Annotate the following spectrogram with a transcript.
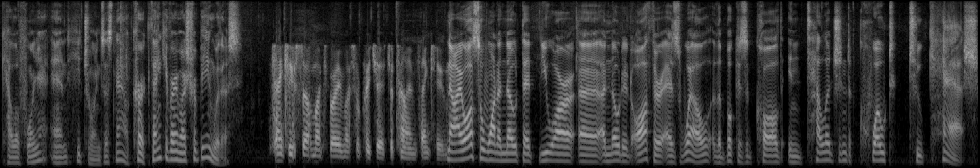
California, and he joins us now. Kirk, thank you very much for being with us. Thank you so much, very much. Appreciate your time. Thank you. Now, I also want to note that you are uh, a noted author as well. The book is called Intelligent Quote to Cash.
